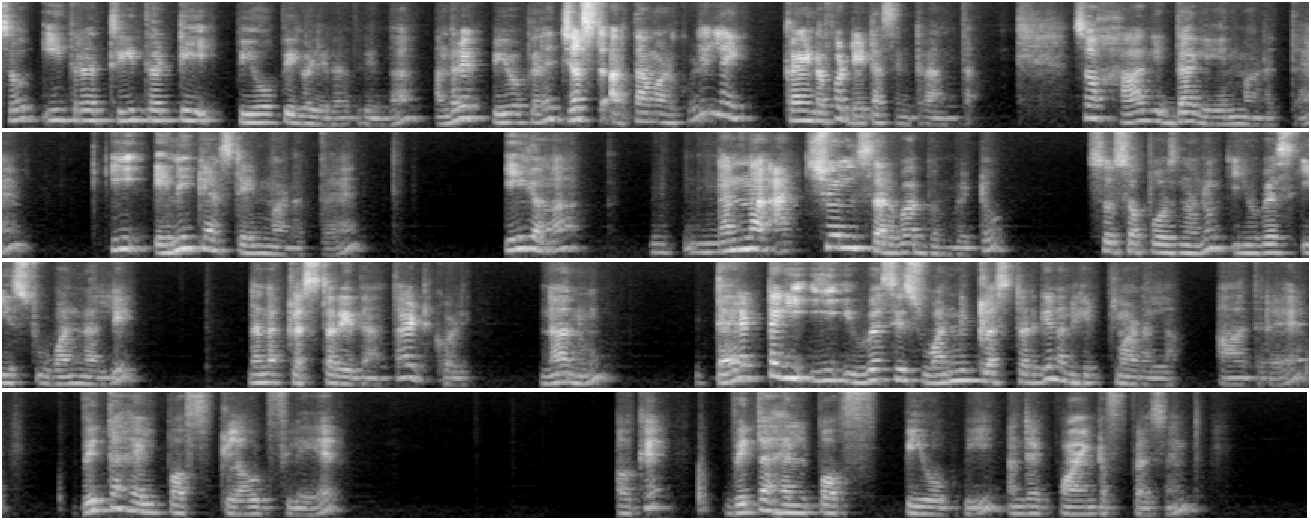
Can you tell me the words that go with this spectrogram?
ಸೊ ಈ ತರ ತ್ರೀ ತರ್ಟಿ ಪಿ ಒ ಪಿಗಳಿರೋದ್ರಿಂದ ಅಂದ್ರೆ ಪಿ ಒ ಪಿ ಅಂದ್ರೆ ಜಸ್ಟ್ ಅರ್ಥ ಮಾಡ್ಕೊಳ್ಳಿ like kind of a data center ಅಂತ. ಸೊ ಹಾಗಿದ್ದಾಗ ಏನ್ ಮಾಡುತ್ತೆ? ಈ ಎನಿ ಕ್ಯಾಸ್ಟ್ ಏನ್ ಮಾಡುತ್ತೆ? ಈಗ ನನ್ನ ಆಕ್ಚುಯಲ್ ಸರ್ವರ್ ಬಂದ್ಬಿಟ್ಟು ಸೊ ಸಪೋಸ್ ನಾನು ಯು ಎಸ್ ಈಸ್ಟ್ ಒನ್ ಅಲ್ಲಿ ನನ್ನ ಕ್ಲಸ್ಟರ್ ಇದೆ ಅಂತ ಇಟ್ಕೊಳ್ಳಿ. ನಾನು ಡೈರೆಕ್ಟ್ ಆಗಿ ಈ ಯು ಎಸ್ ಈಸ್ಟ್ ಒನ್ ಕ್ಲಸ್ಟರ್ಗೆ ನಾನು ಹಿಟ್ ಮಾಡಲ್ಲ. ಆದರೆ with the help of Cloudflare okay with the help of P O P ಅಂದ್ರೆ ಪಾಯಿಂಟ್ ಆಫ್ ಪ್ರೆಸೆಂಟ್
